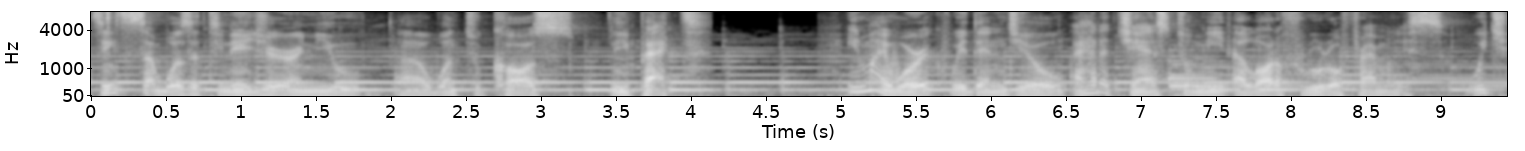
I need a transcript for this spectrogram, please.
Since I was a teenager, I knew I uh, want to cause impact. In my work with NGO, I had a chance to meet a lot of rural families, which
